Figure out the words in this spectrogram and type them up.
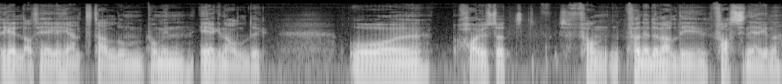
relatere helt til dem på min egen alder. Og har jo støtt funnet det veldig fascinerende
